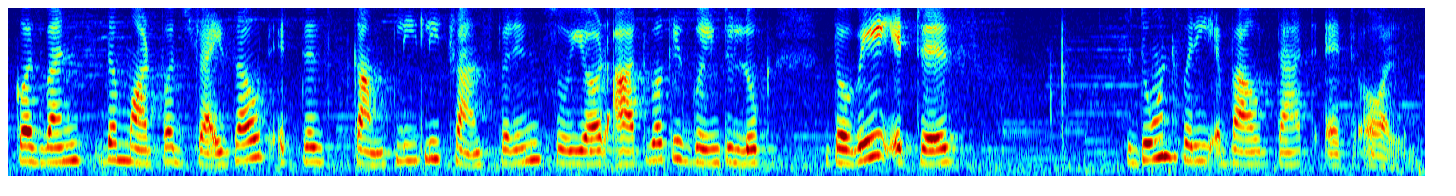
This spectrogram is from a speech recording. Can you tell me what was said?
because once the Mod Podge dries out it is completely transparent. So your artwork is going to look the way it is. So don't worry about that at all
